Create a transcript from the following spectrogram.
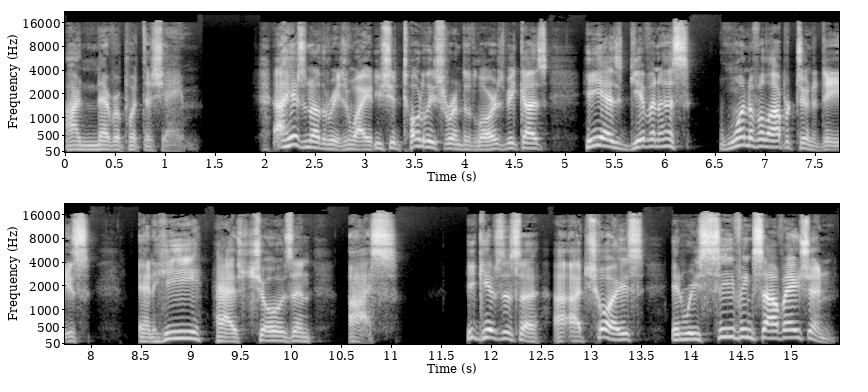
are never put to shame. Uh, here's another reason why you should totally surrender to the Lord is because He has given us wonderful opportunities and He has chosen us. He gives us a, a, choice in receiving salvation.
